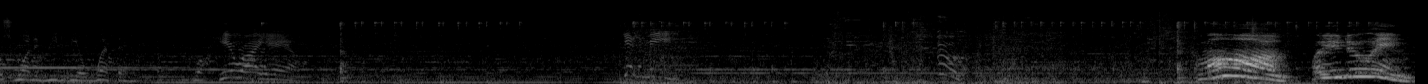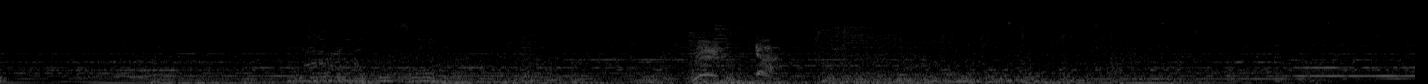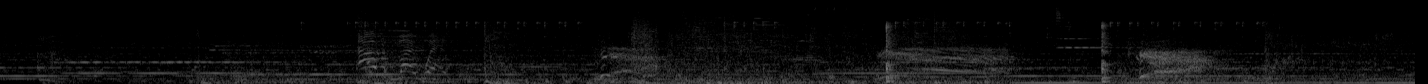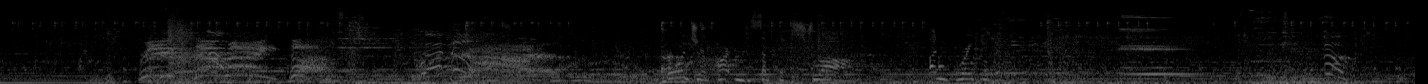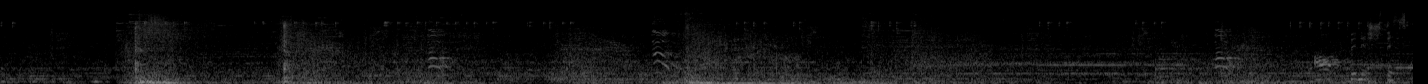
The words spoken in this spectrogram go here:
Wanted me to be a weapon. Well, here I am. Get me! Come on! What are you doing? Your heart into something strong, unbreakable. Finish this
